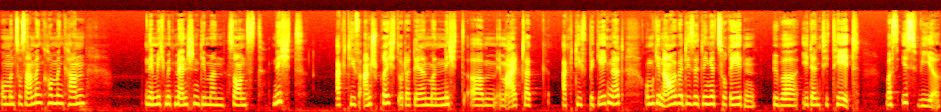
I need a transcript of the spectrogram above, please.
wo man zusammenkommen kann, nämlich mit Menschen, die man sonst nicht aktiv anspricht oder denen man nicht ähm, im Alltag aktiv begegnet, um genau über diese Dinge zu reden, über Identität. Was ist wir?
